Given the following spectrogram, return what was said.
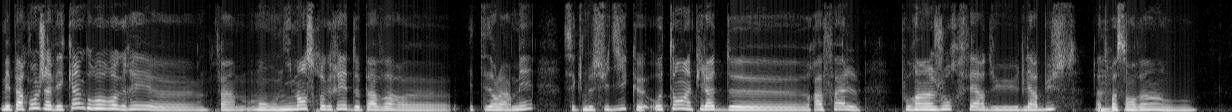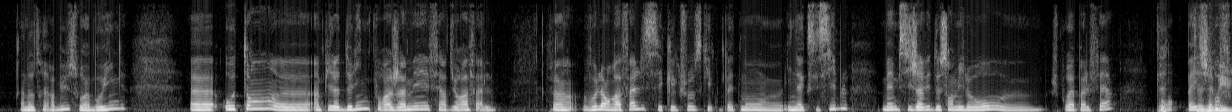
mais par contre, j'avais qu'un gros regret, euh, enfin mon immense regret de ne pas avoir euh, été dans l'armée, c'est que je me suis dit que autant un pilote de Rafale pourra un jour faire du, de l'Airbus à 320 mm. ou un autre Airbus ou un Boeing, euh, autant un pilote de ligne pourra jamais faire du Rafale. Enfin, voler en Rafale, c'est quelque chose qui est complètement inaccessible. Même si j'avais 200 000 euros, je pourrais pas le faire. T'as bah, jamais eu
